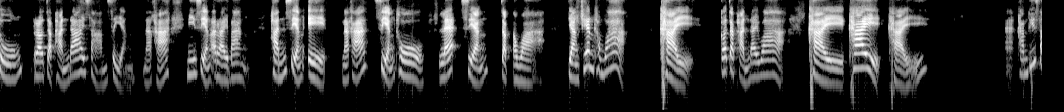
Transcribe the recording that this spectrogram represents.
สูงเราจะผันได้ 3 เสียงนะคะ มีเสียงอะไรบ้าง ผันเสียงเอกนะคะ เสียงโท และเสียง จัตวา อย่างเช่นคำว่า ไข่ ก็จะผันได้ว่า ไข่ ไข่ ไข่คำที่ส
